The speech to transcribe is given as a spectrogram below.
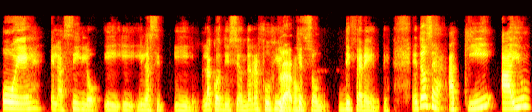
o es el asilo y, y, la, y la, condición de refugio que son diferentes. Entonces, aquí hay un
